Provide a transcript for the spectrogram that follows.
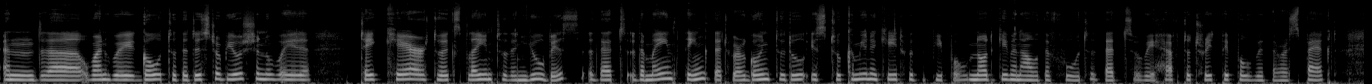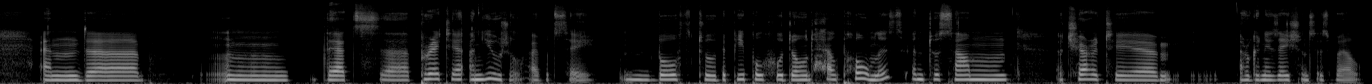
And uh, when we go to the distribution, we take care to explain to the newbies that the main thing that we're going to do is to communicate with the people, not giving out the food, that we have to treat people with respect. And uh, mm, that's uh, pretty unusual, I would say, both to the people who don't help homeless and to some uh, charity um, organizations as well.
